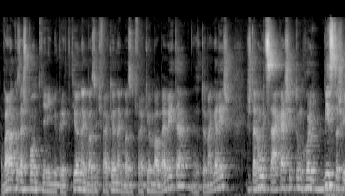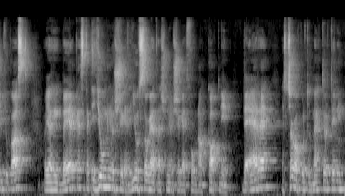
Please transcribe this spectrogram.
A vállalkozás pont ugyanígy működik. Jönnek be az ügyfelek, jönnek be az ügyfelek, jön be a bevétel, ez a tömegelés, és utána úgy szálkásítunk, hogy biztosítjuk azt, hogy akik beérkeztek, egy jó minőséget, egy jó szolgáltatás minőséget fognak kapni. De erre ez csak akkor tud megtörténni,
